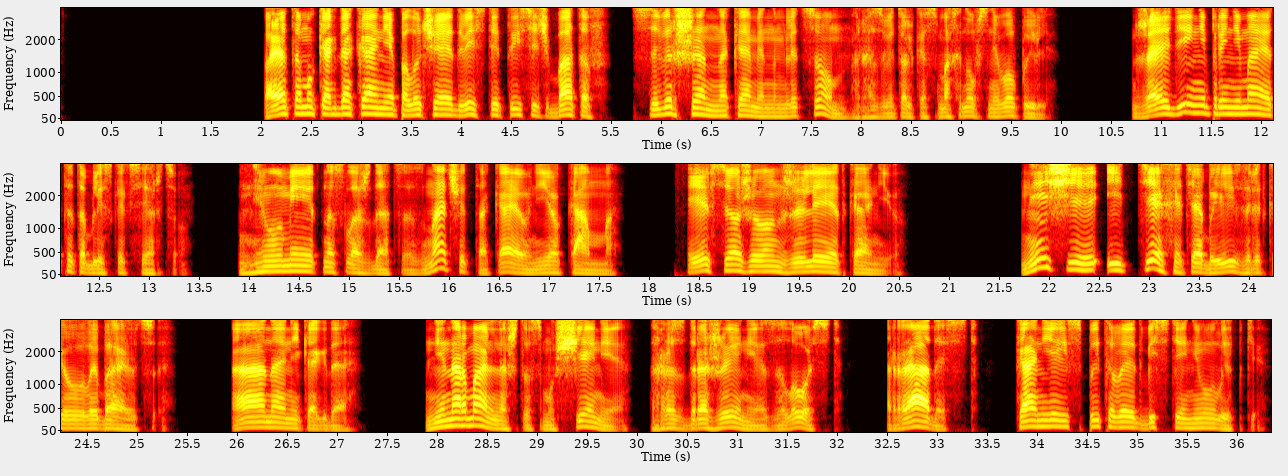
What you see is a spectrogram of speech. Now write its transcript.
Поэтому, когда Канья получает 200 тысяч батов, с совершенно каменным лицом, разве только смахнув с него пыль. Джайди не принимает это близко к сердцу. Не умеет наслаждаться, значит, такая у нее камма. И все же он жалеет Канью. Нищие и те хотя бы изредка улыбаются, а она никогда. Ненормально, что смущение, раздражение, злость, радость Канье испытывает без тени улыбки.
